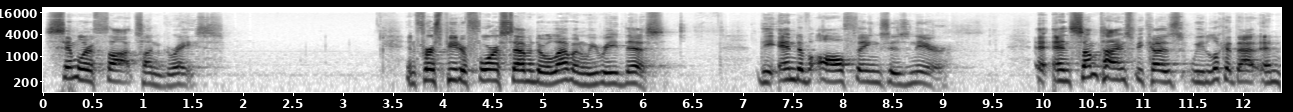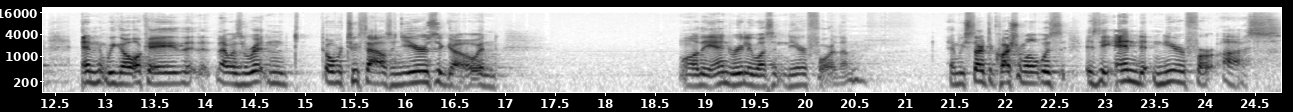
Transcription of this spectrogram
similar thoughts on grace. In 1 Peter 4 7 to 11, we read this The end of all things is near. And sometimes because we look at that and, and we go, okay, that was written over 2,000 years ago, and well, the end really wasn't near for them. And we start to question, well, was, is the end near for us?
